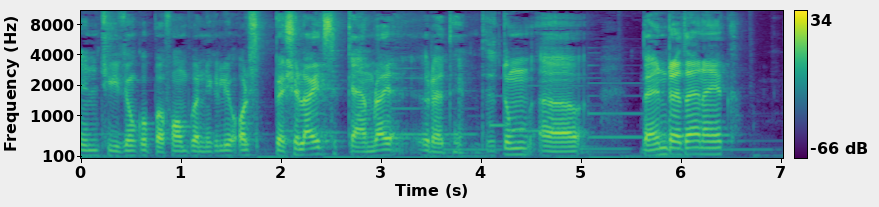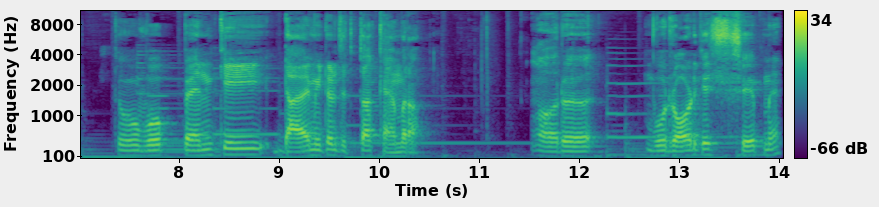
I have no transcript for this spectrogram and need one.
इन चीज़ों को परफॉर्म करने के लिए और स्पेशलाइज्ड कैमरा रहते हैं। जैसे तुम पेन रहता है ना एक तो वो पेन की डायमीटर जितना कैमरा और, वो रॉड के शेप में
